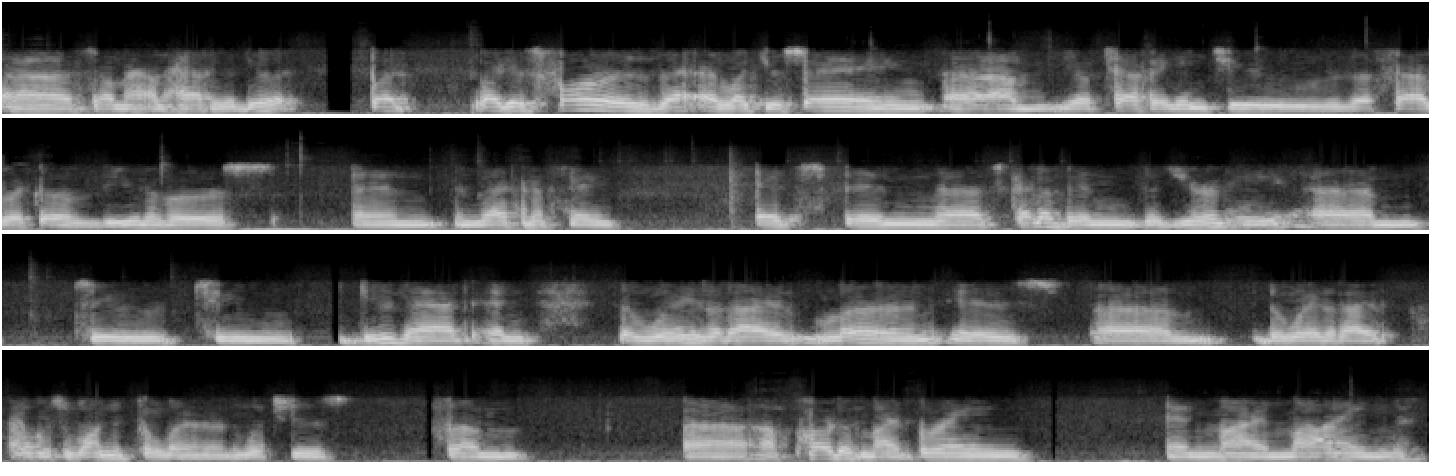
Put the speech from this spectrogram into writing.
uh, so I'm, I'm happy to do it. But like as far as that, like you're saying, um, you know, tapping into the fabric of the universe and and that kind of thing. It's been uh, it's kind of been the journey um, to to do that, and the way that I learn is um, the way that I I always wanted to learn, which is from uh, a part of my brain and my mind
